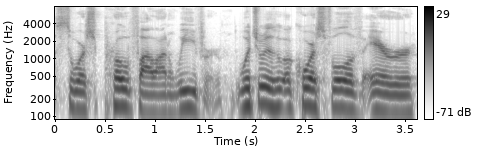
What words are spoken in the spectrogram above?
source profile on Weaver, which was, of course, full of error.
